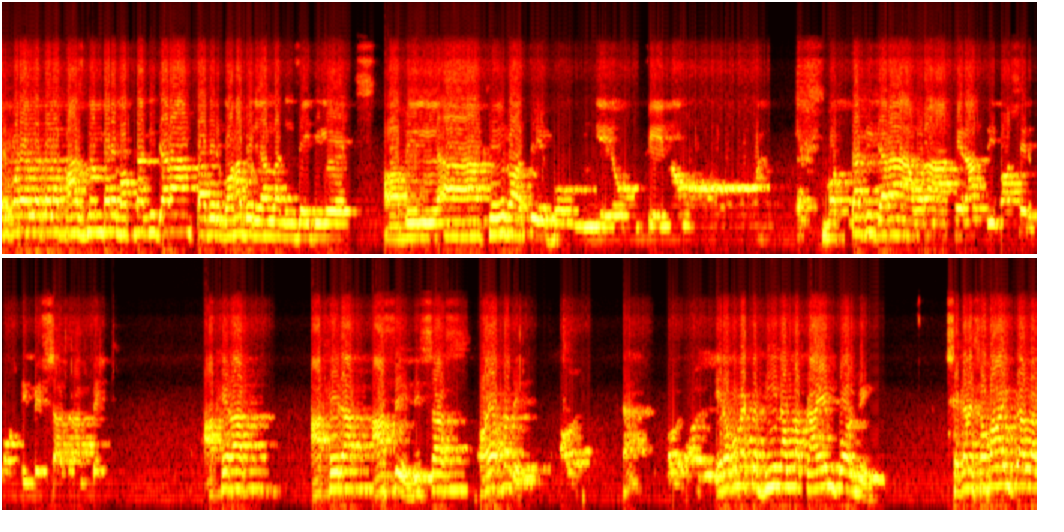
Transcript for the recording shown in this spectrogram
এরপরে আল্লাহ তাআলা পাঁচ নম্বরে, মত্তাকি যারা, তাদের গণাবলী আল্লাহ নিজেই দিলেন আবিল আখিরাতি হুম যারা, ওরা আখেরাত দিবসের প্রতি বিশ্বাস রাখবে। আখেরাত আখেরাত আছে বিশ্বাস হয় আপনাদের? হ্যাঁ? এরকম একটা দিন আল্লাহ কায়েম করবে সেখানে সবাইকে আল্লাহ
